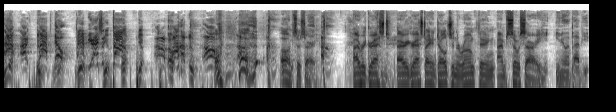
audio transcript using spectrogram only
ow, ow, Bob, no. Ah, ah, Bob, you're actually, Bob. No, yeah. Oh, oh. Bob. Oh. oh. Oh, I'm so sorry. Oh. I regressed. I regressed. I indulged in the wrong thing. I'm so sorry. You know what, Bob? You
